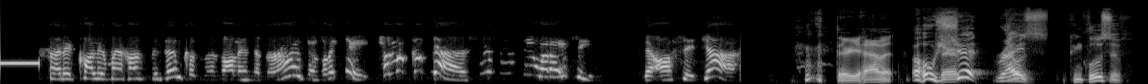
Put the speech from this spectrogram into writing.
started calling my husband in because it was all in the garage. I was like, hey, come look up there. See, see, see what I see. They all said, yeah. There you have it. Oh There- shit! Right? That was conclusive.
